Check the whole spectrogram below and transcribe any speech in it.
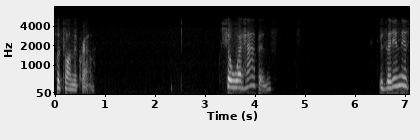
puts on the crown. So what happens is that in this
